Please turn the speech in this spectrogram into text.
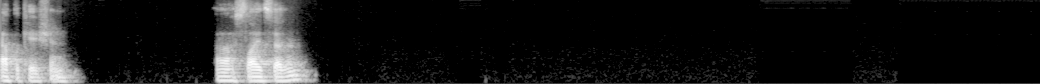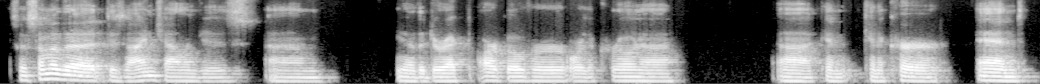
application. Uh, slide seven. So some of the design challenges, um, you know, the direct arc over or the corona uh, can can occur, and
